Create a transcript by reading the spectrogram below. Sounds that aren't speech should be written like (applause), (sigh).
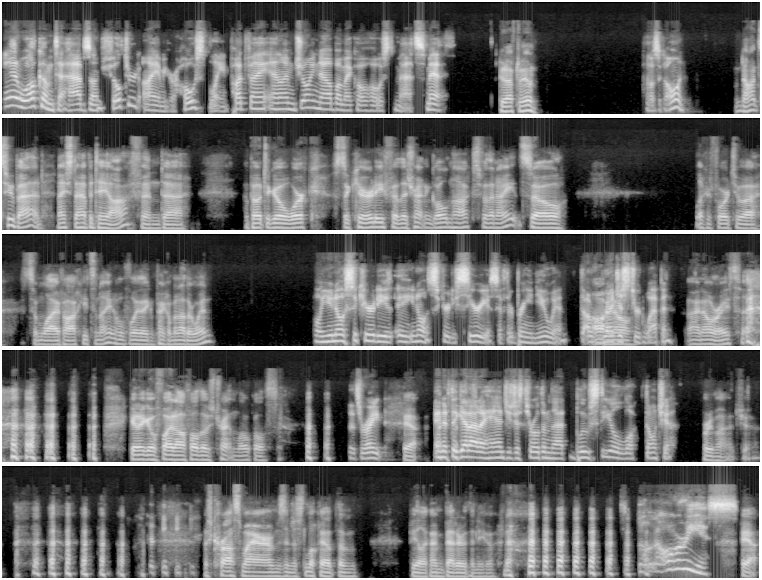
And welcome to Habs Unfiltered. I am your host, Blaine Putney, and I'm joined now by my co host, Matt Smith. Good afternoon. How's it going? Not too bad. Nice to have a day off and uh, about to go work security for the Trenton Golden Hawks for the night. So looking forward to uh, some live hockey tonight. Hopefully they can pick up another win. Well, you know, security is, eh, you know, security serious if they're bringing you in, a Oh, I registered weapon. I know, right? (laughs) Gonna go fight off all those Trenton locals. (laughs) That's right. Yeah. And if they get out of hand, you just throw them that blue steel look, don't you? Pretty much, yeah. (laughs) just cross my arms and just look at them, be like, I'm better than you. Glorious. Yeah.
